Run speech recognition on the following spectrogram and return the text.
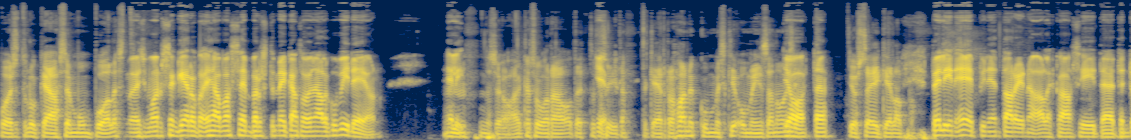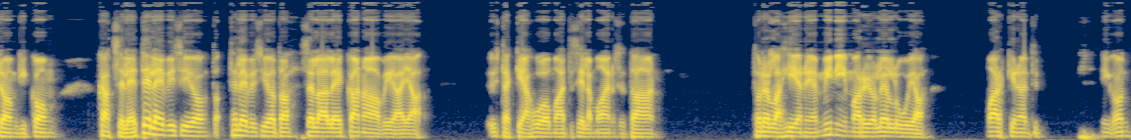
voisit lukea sen mun puolesta. Mä olisin voinut sen kertoa ihan vasta sen perusteella, mikä toin alkuvideon. Eli... Mm, no se on aika suoraan otettu Jep. siitä. Että kerrohan nyt kumminkin omiin sanoisin, Joo, että jos ei kelapa. Pelin eeppinen tarina alkaa siitä, että Donkey Kong katselee televisiota, televisiota selailee kanavia ja yhtäkkiä huomaa, että siellä mainostetaan todella hienoja mini Mario-leluja. Markkinointi niin on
